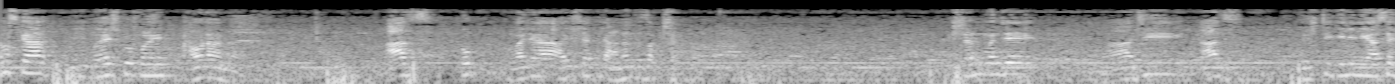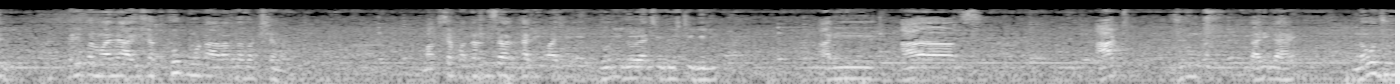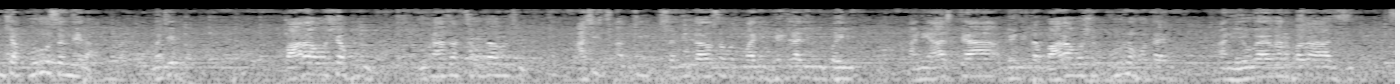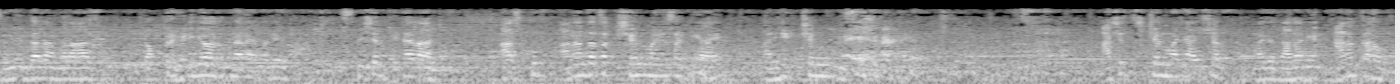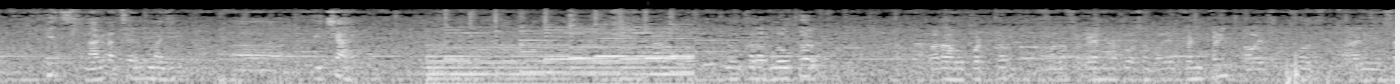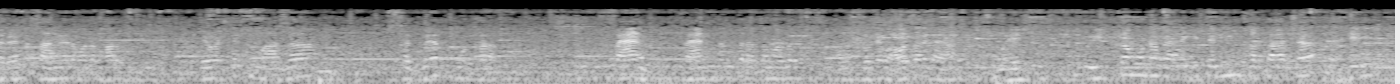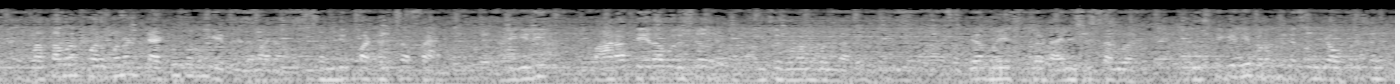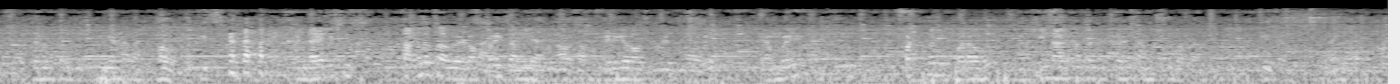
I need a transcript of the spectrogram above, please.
नमस्कार मी महेश कोकळे भावना आज खूप माझ्या आयुष्यातल्या आनंदाचा क्षण. क्षण म्हणजे माझी आज दृष्टी गेलेली असेल तरी पण माझ्या आयुष्यात खूप मोठा आनंदाचा क्षण आहे. मागच्या पंधरा दिवसाखाली माझी दोन्ही डोळ्याची दृष्टी गेली. आणि आज आठ जून तारीख आहे. नऊ जूनच्या पूर्वसंध्येला म्हणजे बारा वर्षापूर्वी दोन हजार चौदा रोजी अशीच आमची संदीप गावासोबत माझी भेट झाली होती पहिली. आणि आज त्या भेटीला बारा वर्ष पूर्ण होत आहेत. आणि योगायोगानं बघा आज संदीप दादा मला आज डॉक्टर हेडगेवार रुग्णालयामध्ये स्पेशल भेटायला आले. आज खूप आनंदाचा क्षण माझ्यासाठी आहे. आणि हे क्षण मी विशेष असेच क्षण माझ्या आयुष्यात माझ्या दादाने आणत राहावं. हीच नागनाथ चरणी माझी इच्छा आहे. लवकरात लवकर बरा हो पटकन. मला सगळ्यांना तो असं म्हणजे खणखणीत हवायचं आणि सगळ्यांना सांगायला मला फार हे वाटतं की माझा सगळ्यात मोठा फॅन फॅन नंतर आता माझा छोट्या भावासारखा आहे महेश. इतका मोठा फॅन आहे की त्यांनी स्वतःच्या हे स्वतःवर परमनंट टॅटू करून घेतलेलं आहे माझ्या संदीप पाठकचा फॅन आणि गेली बारा तेरा वर्ष आमचे ऋणानुबंध आहे सध्या सुद्धा डायलिसिस चालू आहे. दृष्टी गेली परंतु त्याचं म्हणजे ऑपरेशन त्याच्यानंतर दृष्टी घेणार हो नक्कीच. डायलिसिस चांगलं चालू आहे. डॉक्टरही चांगले आहे. नाव डॉक्टर मेडिकल हॉस्पिटल त्यामुळे पटकन बरं हो अशी नागरिकांची आमची सुद्धा ठीक आहे.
